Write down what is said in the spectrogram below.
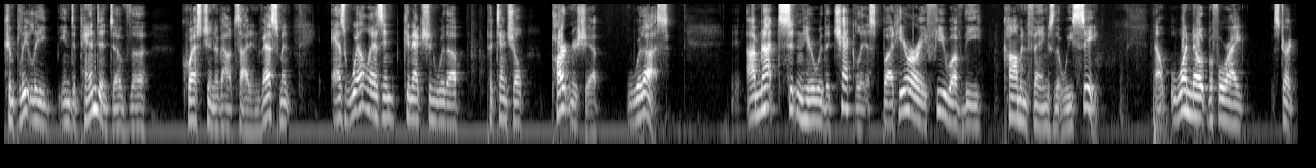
completely independent of the question of outside investment, as well as in connection with a potential partnership with us. I'm not sitting here with a checklist, but here are a few of the common things that we see. Now, one note before I start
